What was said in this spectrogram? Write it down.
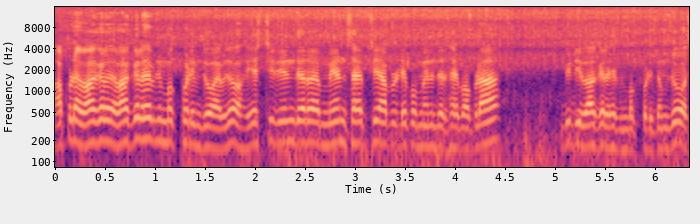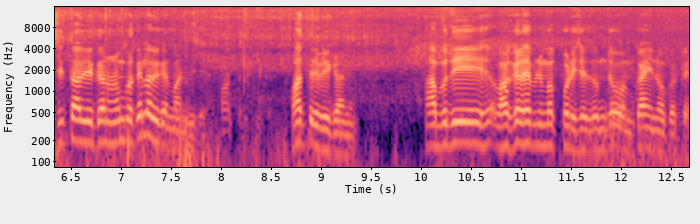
આપણે વાઘેલા વાઘેલા સાહેબની મગફળીમાં જોવા આવ્યો. જો એસટીની અંદર મેન સાહેબ છે આપણે ડેપો મેનેજર સાહેબ આપણા. બીડી વાઘેલા સાહેબ મગફળી. તમે જોવો સિત્તાવીસ વીઘાનો નંબર કેટલા વીઘાની માંડવી છે? પાંત્રીસ વીઘાની. આ બધી વાઘેલા સાહેબની મગફળી છે, તમે જોવો કાંઈ ન ઘટે.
